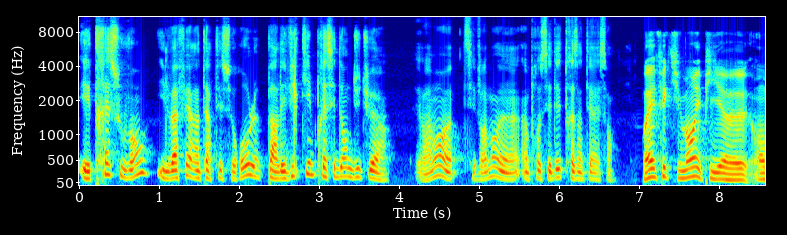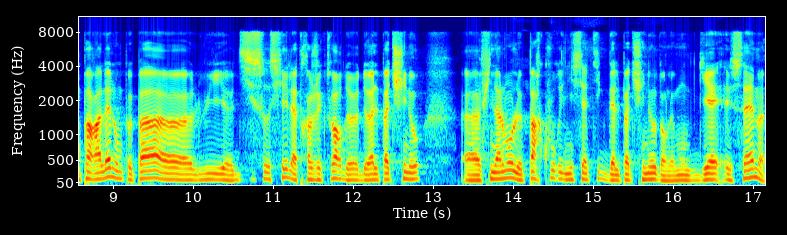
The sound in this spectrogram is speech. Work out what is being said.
et très souvent, il va faire interpréter ce rôle par les victimes précédentes du tueur. C'est vraiment, c'est vraiment un procédé très intéressant. Ouais, effectivement. Et puis, euh, en parallèle, on peut pas euh, lui euh, dissocier la trajectoire de, Al Pacino. finalement, le parcours initiatique d'Al Pacino dans le monde gay SM,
